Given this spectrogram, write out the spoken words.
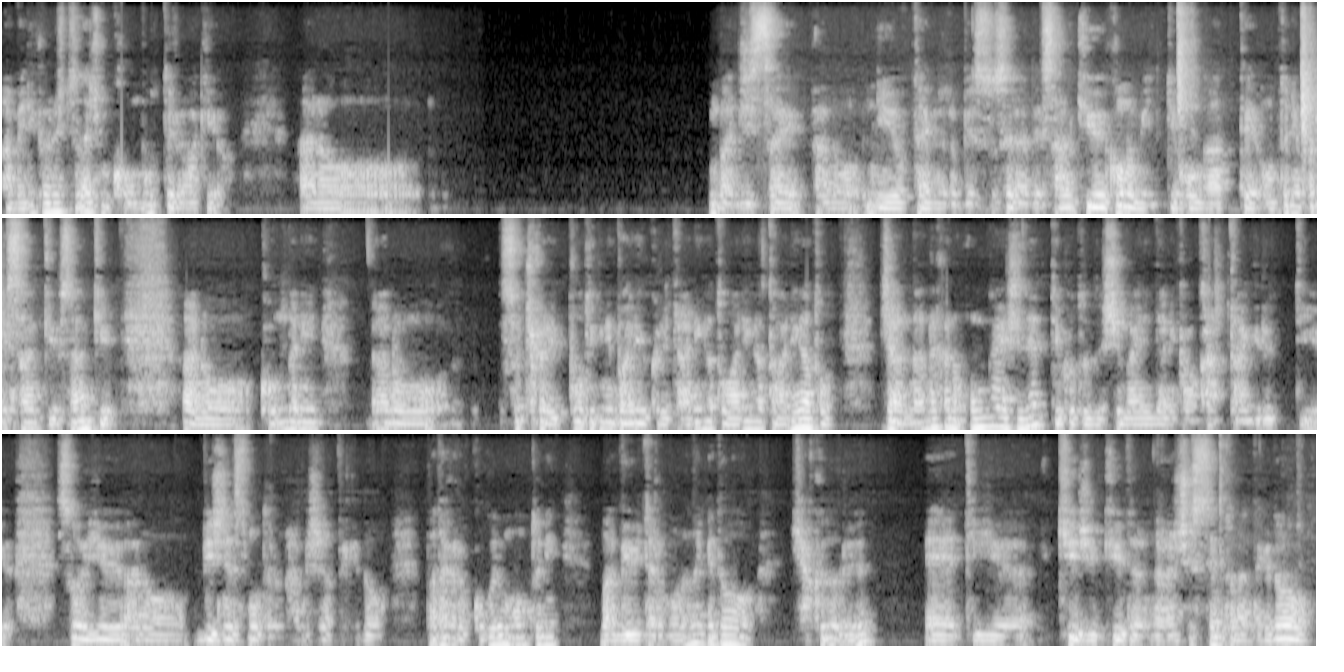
アメリカの人たちもこう思ってるわけよ。あの、まあ実際、あの、ニューヨークタイムズのベストセラーで Thank You Economy っていう本があって、本当にやっぱりサンキュー、サンキュー。あの、こんなに、あの、そっちから一方的にバリューくれてありがとう、ありがとう、ありがとう。じゃあ何らかの恩返しでっていうことでしまいに何かを買ってあげるっていう、そういうあのビジネスモデルの話なんだけど、まあだからここでも本当に、まあビビたるものだけど、100ドル、えー、っていう99ドル70セントなんだけど、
